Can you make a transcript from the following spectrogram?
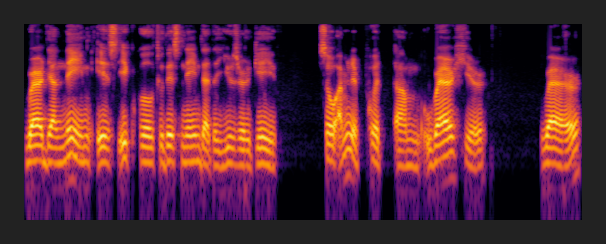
where their name is equal to this name that the user gave. So I'm going to put um, where here, where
